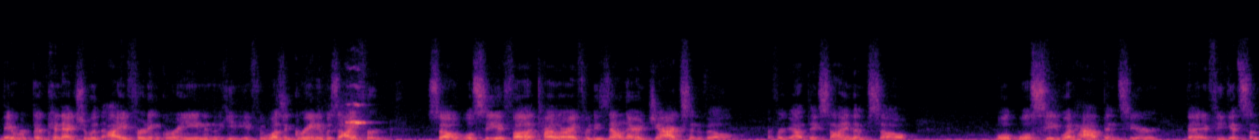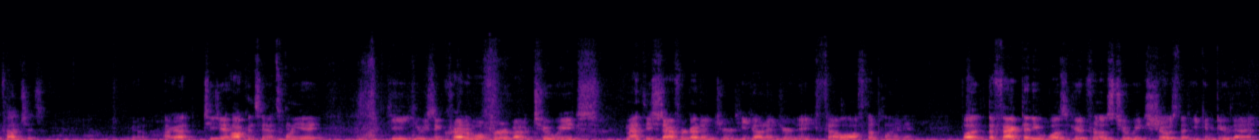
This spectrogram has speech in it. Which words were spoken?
they were their connection with Eifert and Green, and he, if it wasn't Green, it was Eifert. So we'll see if uh, Tyler Eifert. He's down there in Jacksonville. I forgot they signed him. So we'll we'll see what happens here. That if he gets some touches. I got T.J. Hockenson at 28. He he was incredible for about two weeks. Matthew Stafford got injured. He got injured and he fell off the planet. But the fact that he was good for those two weeks shows that he can do that.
